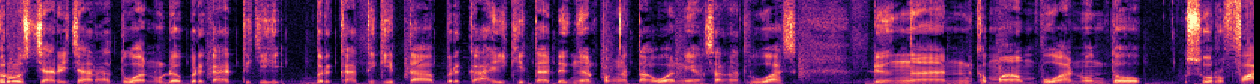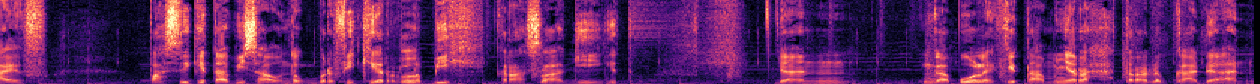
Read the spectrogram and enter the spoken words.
terus cari cara. Tuhan udah berkati berkati kita berkahi kita dengan pengetahuan yang sangat luas dengan kemampuan untuk survive pasti kita bisa untuk berpikir lebih keras lagi gitu. Dan nggak boleh kita menyerah terhadap keadaan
